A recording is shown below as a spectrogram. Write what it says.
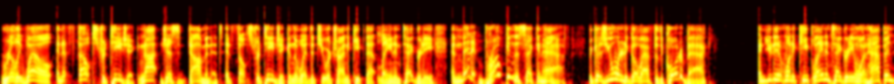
really well and it felt strategic, not just dominance. It felt strategic in the way that you were trying to keep that lane integrity. And then it broke in the second half because you wanted to go after the quarterback and you didn't want to keep lane integrity. And what happened?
